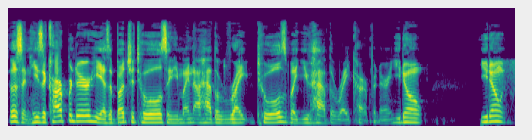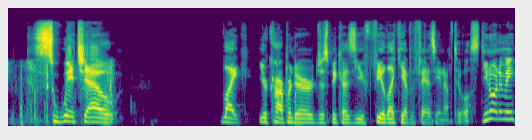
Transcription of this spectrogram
listen. He's a carpenter. He has a bunch of tools, and you might not have the right tools, but you have the right carpenter. You don't you don't switch out like your carpenter just because you feel like you have the fancy enough tools. Do you know what I mean?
